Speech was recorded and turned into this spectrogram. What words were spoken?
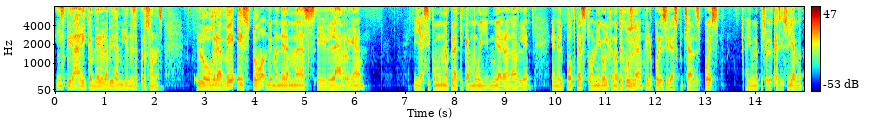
inspirar y cambiar la vida a millones de personas. Lo grabé esto de manera más eh, larga y así como una plática muy, muy agradable en el podcast Tu amigo el que no te juzga, que lo puedes ir a escuchar después. Hay un episodio que así se llama.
